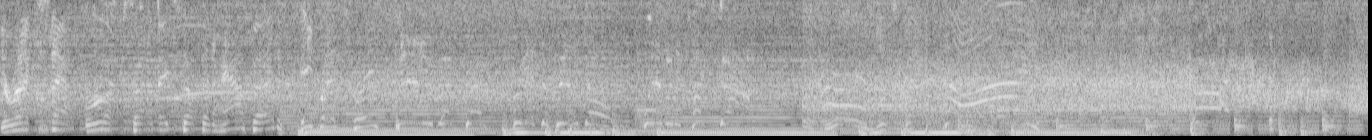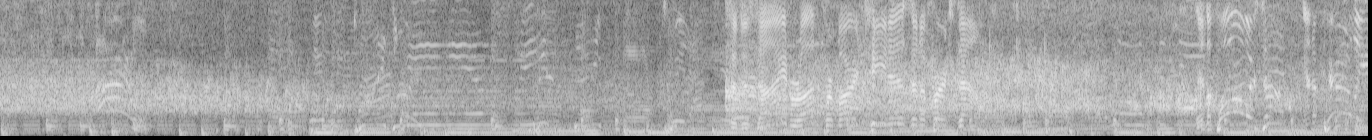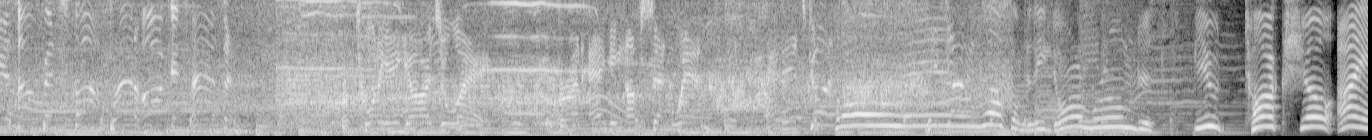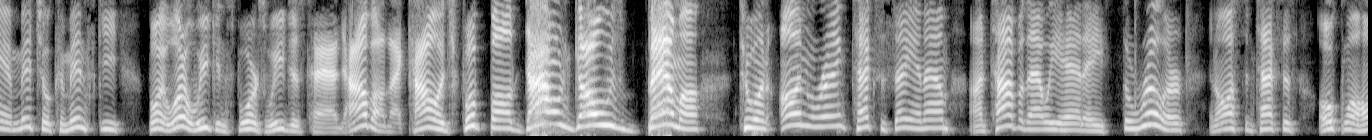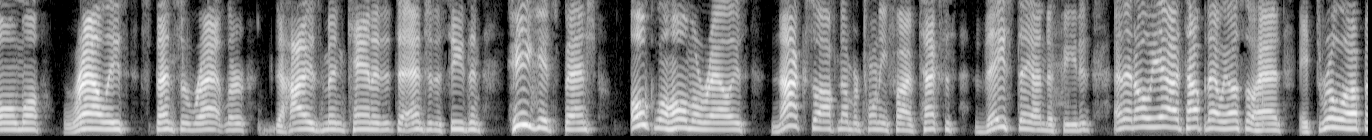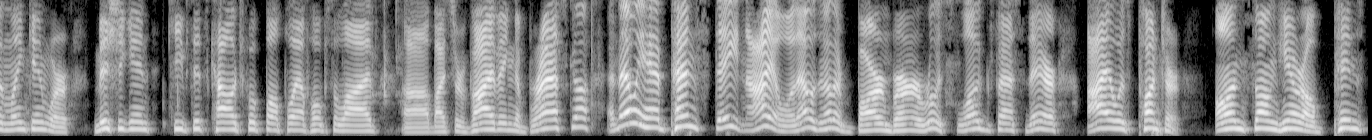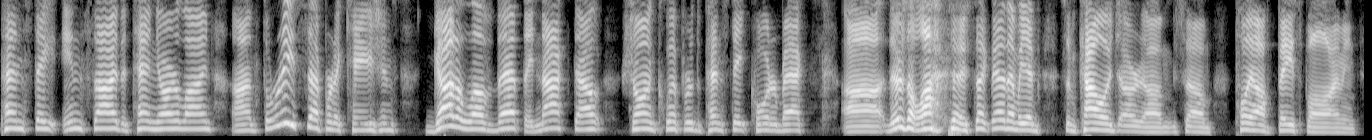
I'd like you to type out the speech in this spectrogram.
Direct snap. Brooks trying to make something happen. He breaks free. Penalty breaks up. Forget the field goal. What about a touchdown? Rose looks backside. Caught. It's a design run for Martinez and a first down. And the ball is up, and apparently it had not been stopped. Brad Hawkins has it. From 28 yards away for an egging upset win. And it's good. Hello and welcome to the Dorm Room Dispute Talk Show. I am Mitchell Kaminsky. Boy, what a week in sports we just had. How about that college football? Down goes Bama to an unranked Texas A&M. On top of that, we had a thriller in Austin, Texas. Oklahoma rallies. Spencer Rattler, the Heisman candidate to enter the season, he gets benched. Oklahoma rallies, knocks off number 25 Texas. They stay undefeated. And then, oh yeah, on top of that, we also had a thriller up in Lincoln where Michigan keeps its college football playoff hopes alive uh, by surviving Nebraska. And then we had Penn State and Iowa. That was another barn burner, really slugfest there. Iowa's punter, unsung hero, pins Penn State inside the 10 yard line on three separate occasions. Gotta love that. They knocked out Sean Clifford, the Penn State quarterback. Uh, there's a lot to dissect there. Then we had some college or um, some playoff baseball. I mean,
